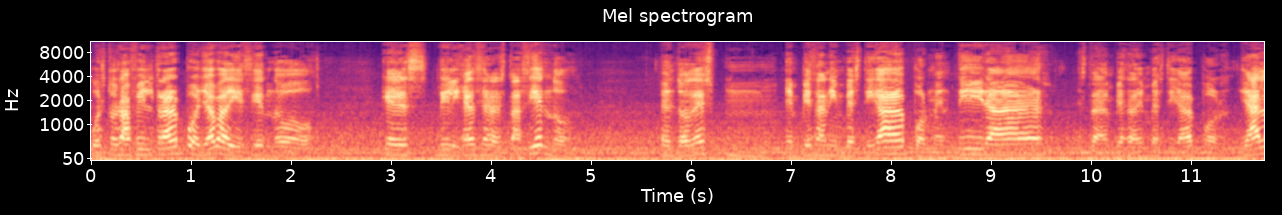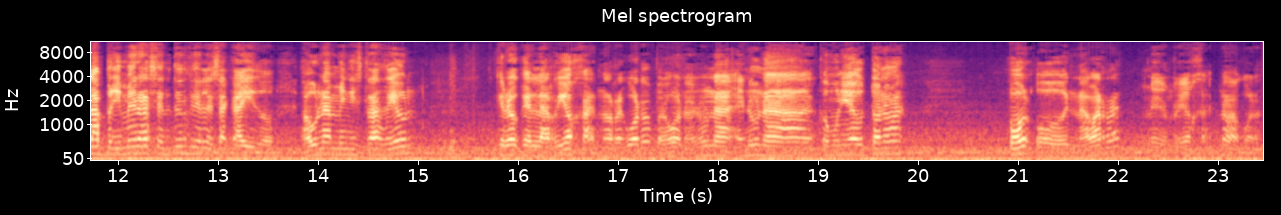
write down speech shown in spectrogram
puestos a filtrar, pues ya va diciendo qué es, diligencia se está haciendo. Entonces mmm, empiezan a investigar por mentiras, está, empiezan a investigar por... Ya la primera sentencia les ha caído a una administración, creo que en La Rioja, no recuerdo, pero bueno, en una, en una comunidad autónoma, por, o en Navarra, en Rioja, no me acuerdo.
